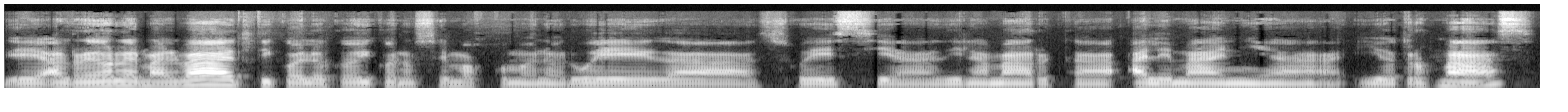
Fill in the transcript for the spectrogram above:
eh, alrededor del Mar Báltico, lo que hoy conocemos como Noruega, Suecia, Dinamarca, Alemania y otros más,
